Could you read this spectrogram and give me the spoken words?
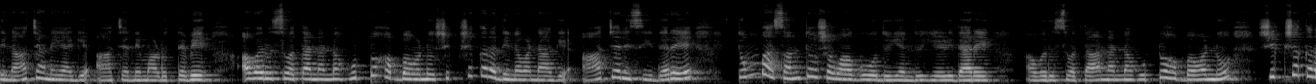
ದಿನಾಚರಣೆಯಾಗಿ ಆಚರಣೆ ಮಾಡುತ್ತೇವೆ. ಅವರು ಸ್ವತಃ ನನ್ನ ಹುಟ್ಟುಹಬ್ಬವನ್ನು ಶಿಕ್ಷಕರ ದಿನವನ್ನಾಗಿ ಆಚರಿಸಿದರೆ ತುಂಬ ಸಂತೋಷವಾಗುವುದು ಎಂದು ಹೇಳಿದ್ದಾರೆ. ಅವರು ಸ್ವತಃ ನನ್ನ ಹುಟ್ಟುಹಬ್ಬವನ್ನು ಶಿಕ್ಷಕರ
